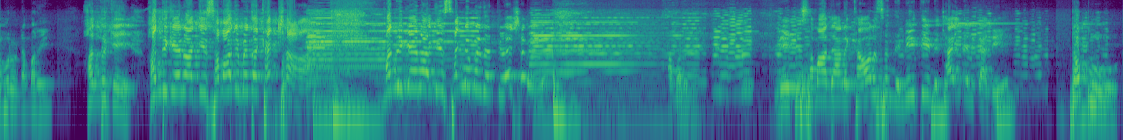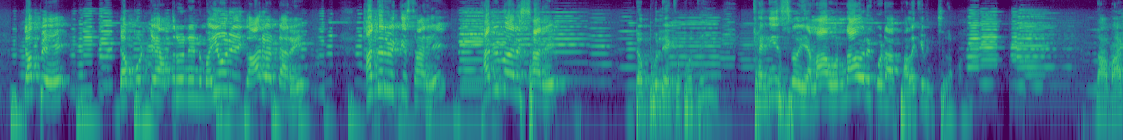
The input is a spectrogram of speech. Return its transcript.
ఎవరు నమ్మరి. అందుకే అందుకే నాకు ఈ సమాజం మీద కక్ష. అందుకే నాకు ఈ సంఘం మీద ద్వేషమే. నేటి సమాజానికి కావలసింది నీతి నిజాయితీలు కాదు డబ్బు డబ్బే డబ్బు ఉంటే అందరూ నిన్ను మయూరి గారు అంటారు. అందరూ ఎక్కిస్తారు. అభిమానిస్తారు. డబ్బు లేకపోతే కనీసం ఎలా ఉన్నావని కూడా పలకరించరమ్మా. నా మాట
